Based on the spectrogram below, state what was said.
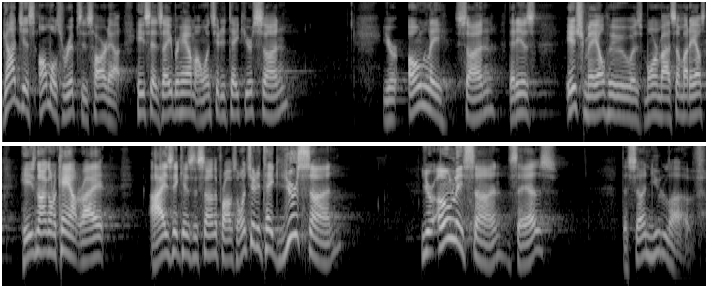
God just almost rips his heart out. He says, Abraham, I want you to take your son, your only son, that is Ishmael, who was born by somebody else. He's not going to count, right? Isaac is the son of the promise. I want you to take your son, your only son, says, the son you love,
